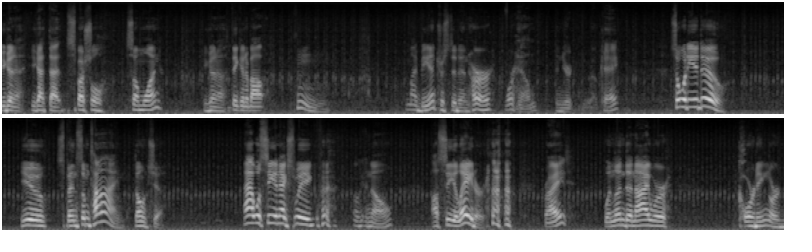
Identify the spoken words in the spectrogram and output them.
You're gonna, you got that special someone. You're gonna thinking about, hmm, you might be interested in her or him, and you're okay. So what do you do? You spend some time, don't you? Ah, we'll see you next week. okay, no, I'll see you later, right? When Linda and I were courting or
